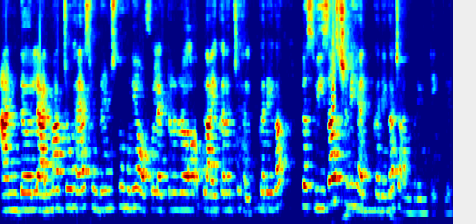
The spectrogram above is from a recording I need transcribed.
ਐਂਡ ਲੈਂਡਮਾਰਕ ਜੋ ਹੈ ਸਟੂਡੈਂਟਸ ਨੂੰ ਹੁਣੇ ਆਫਰ ਲੈਟਰ ਅਪਲਾਈ ਕਰਨ 'ਚ ਹੈਲਪ ਕਰੇਗਾ ਪਲੱਸ ਵੀਜ਼ਾਸ 'ਚ ਵੀ ਹੈਲਪ ਕਰੇਗਾ ਜਨਵਰੀ ਇਨਟੇਕ ਲਈ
